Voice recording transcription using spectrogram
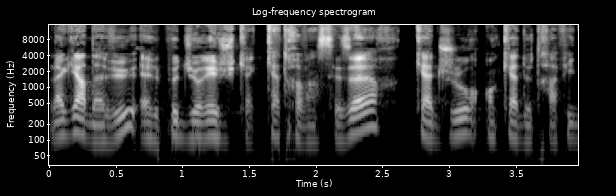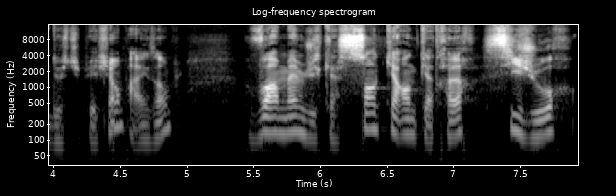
La garde à vue, elle peut durer jusqu'à 96 heures, 4 jours en cas de trafic de stupéfiants par exemple, voire même jusqu'à 144 heures, 6 jours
